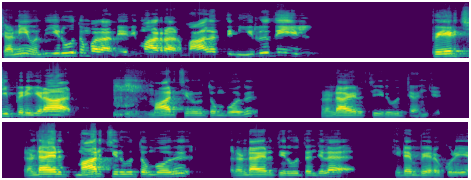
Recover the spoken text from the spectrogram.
சனி வந்து இருபத்தொன்பதாம் தேதி மாறுறார். மாதத்தின் இறுதியில் பயிற்சி பெறுகிறார். மார்ச் இருபத்தொம்போது ரெண்டாயிரத்தி இருபத்தி அஞ்சு ரெண்டாயிரத்தி மார்ச் இருபத்தொம்போது ரெண்டாயிரத்தி இருபத்தஞ்சில் இடம்பெறக்கூடிய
